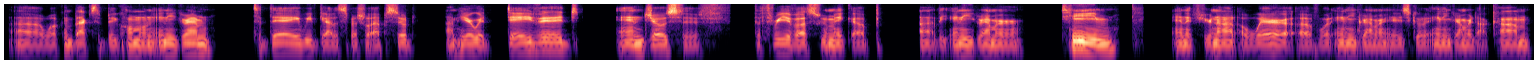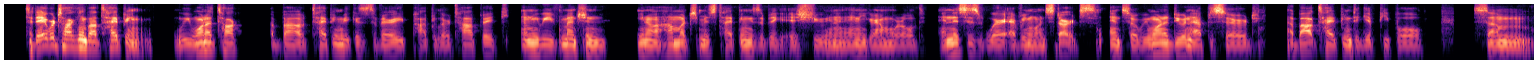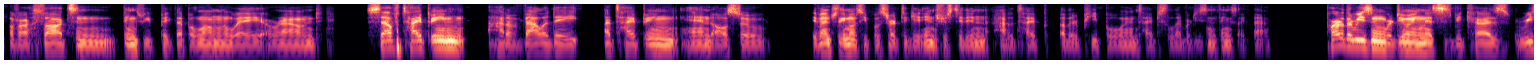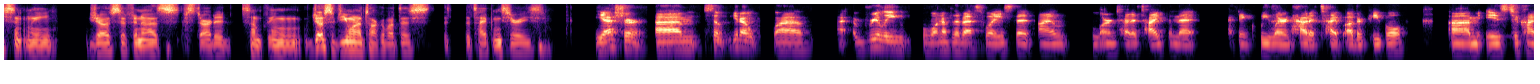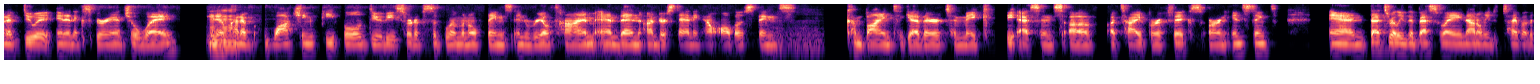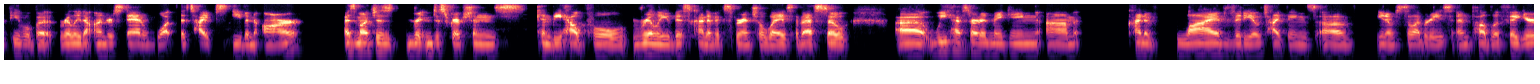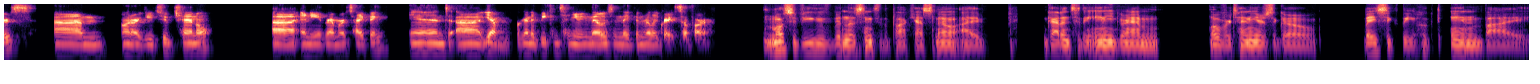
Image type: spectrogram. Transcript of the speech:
Uh, welcome back to Big Hormone Enneagram. Today, we've got a special episode. I'm here with David and Joseph, the three of us who make up uh, the Enneagrammer team. And if you're not aware of what Enneagrammer is, go to enneagrammer.com. Today, we're talking about typing. We want to talk about typing because it's a very popular topic. And we've mentioned, you know, how much mistyping is a big issue in an Enneagram world. And this is where everyone starts. And so we want to do an episode about typing to give people some of our thoughts and things we picked up along the way around self typing, how to validate a typing, and also eventually most people start to get interested in how to type other people and type celebrities and things like that. Part of the reason we're doing this is because recently Joseph and us started something. Joseph, do you want to talk about this, the, the typing series? Yeah, sure. Um, so, you know, uh, really one of the best ways that I learned how to type and that I think we learned how to type other people um, is to kind of do it in an experiential way. You know, mm-hmm. kind of watching people do these sort of subliminal things in real time and then understanding how all those things combine together to make the essence of a type or a fix or an instinct. And that's really the best way not only to type other people but really to understand what the types even are. As much as written descriptions can be helpful really this kind of experiential way is the best. So uh, we have started making um, kind of live video typings of you know celebrities and public figures um, on our youtube channel uh, enneagrammer typing. And uh, yeah we're going to be continuing those and they've been really great so far. Most of you who've been listening to the podcast know i got into the enneagram over 10 years ago basically hooked in by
